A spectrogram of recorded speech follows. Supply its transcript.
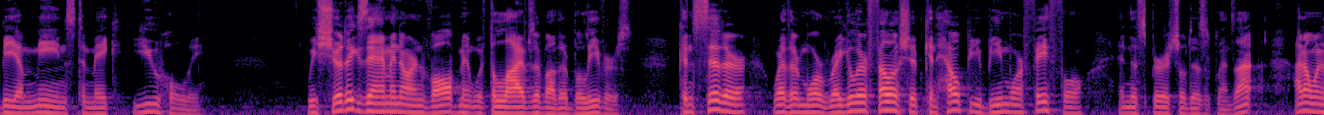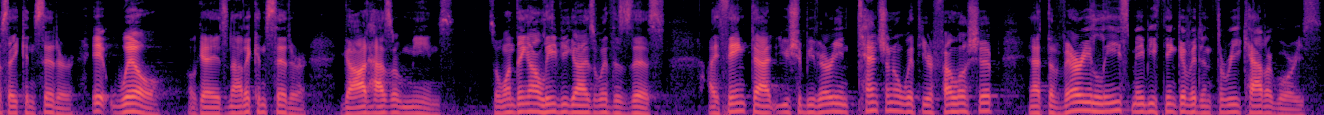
be a means to make you holy. We should examine our involvement with the lives of other believers. Consider whether more regular fellowship can help you be more faithful in the spiritual disciplines. I, I don't want to say consider, it will, okay? It's not a consider. God has a means. So, one thing I'll leave you guys with is this. I think that you should be very intentional with your fellowship, and at the very least, maybe think of it in three categories.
